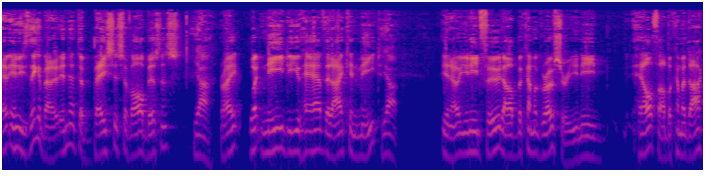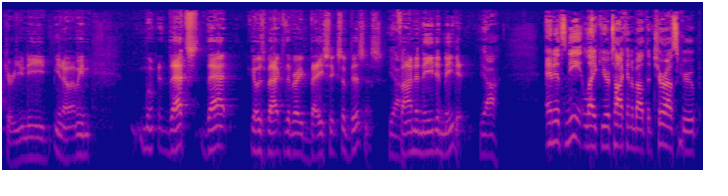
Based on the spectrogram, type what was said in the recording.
and you think about it, isn't that the basis of all business? Yeah. Right. What need do you have that I can meet? Yeah. You know, you need food. I'll become a grocer. You need health. I'll become a doctor. You need. You know, I mean, that's that goes back to the very basics of business. Yeah. Find a need and meet it. Yeah. And it's neat, like you're talking about the Turas group,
